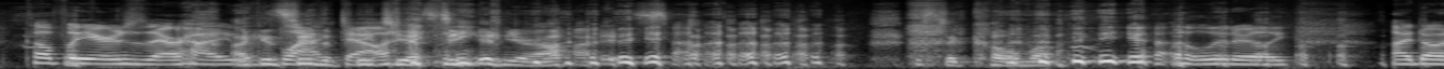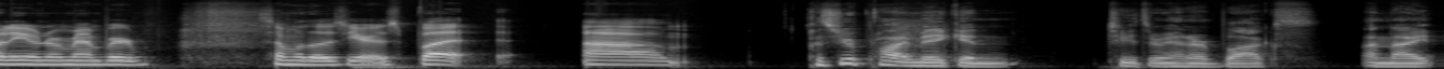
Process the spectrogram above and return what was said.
couple years there, I, I can see the out, PTSD think. in your eyes. Just a coma. yeah, literally. I don't even remember some of those years, but um, Because you're probably making two, three hundred bucks a night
